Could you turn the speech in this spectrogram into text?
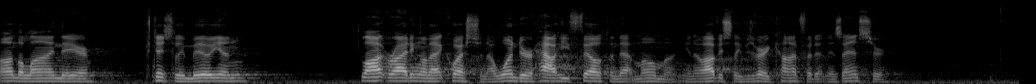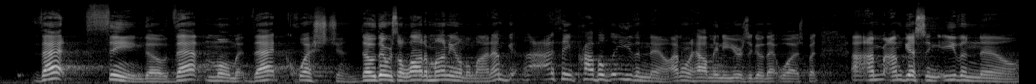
on the line there, potentially a million. Lot riding on that question. I wonder how he felt in that moment. You know, obviously he was very confident in his answer. That thing, though, that moment, that question, though there was a lot of money on the line, I'm, i think probably even now, I don't know how many years ago that was, but I'm, I'm guessing even now,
